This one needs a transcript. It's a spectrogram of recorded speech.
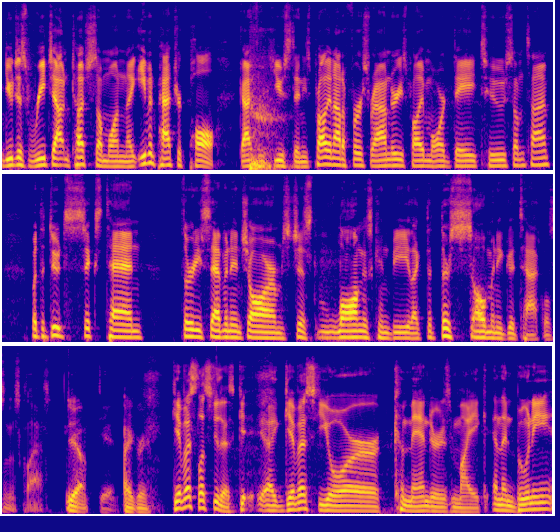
you just reach out and touch someone. Like even patrick paul guy from houston he's probably not a first rounder. He's probably more day two sometime. But the dude's 6'10 37 inch arms just long as can be like th- there's so many good tackles in this class yeah, Dude. I agree. Give us. Let's do this. G- uh, give us your commander's mic, and then Booney.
